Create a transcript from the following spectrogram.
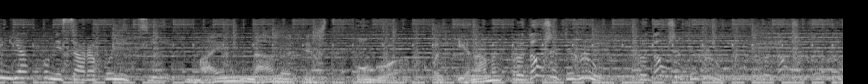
ім'я комісара поліції. Mein Name ist Ogur. Und Ihr Name? Продовжити гру. Продовжити гру. Продовжити гру.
